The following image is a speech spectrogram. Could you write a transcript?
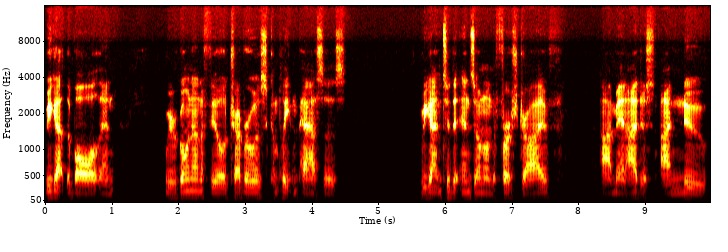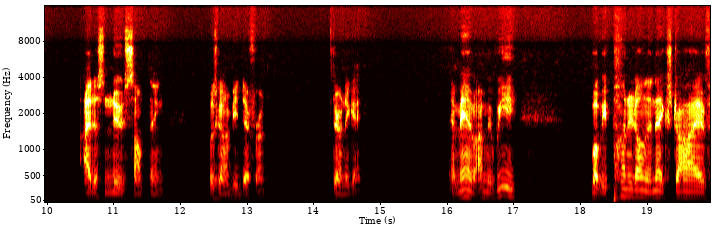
we got the ball and we were going down the field, Trevor was completing passes. We got into the end zone on the first drive. I man, I just I knew, I just knew something was going to be different during the game. And man, I mean, we, but we punted on the next drive.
